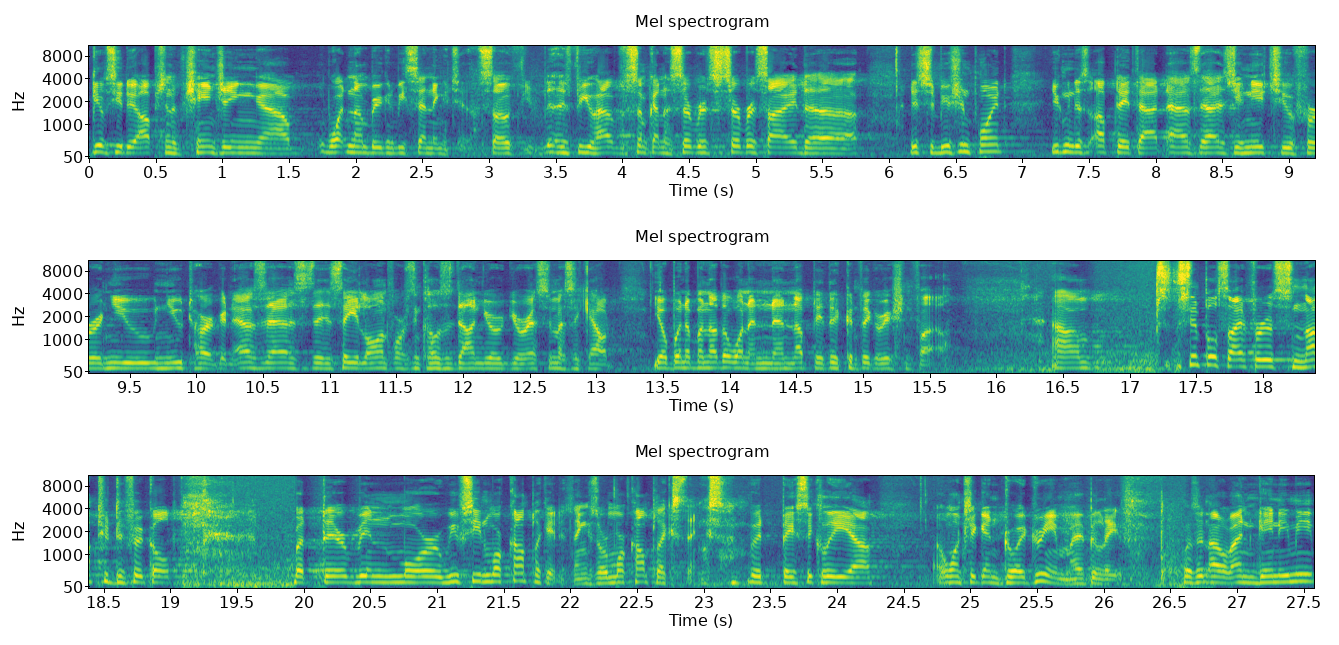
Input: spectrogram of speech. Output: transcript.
gives you the option of changing uh, what number you're going to be sending it to. So if you, if you have some kind of server, server side uh, distribution point, you can just update that as, as you need to for a new new target. As, as they say law enforcement closes down your, your SMS account, you open up another one and then update the configuration file. Um, simple ciphers, not too difficult, but there have been more, we've seen more complicated things or more complex things. But basically, uh, uh, once again, Droid Dream, I believe. Was it? Oh, and Geinimi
